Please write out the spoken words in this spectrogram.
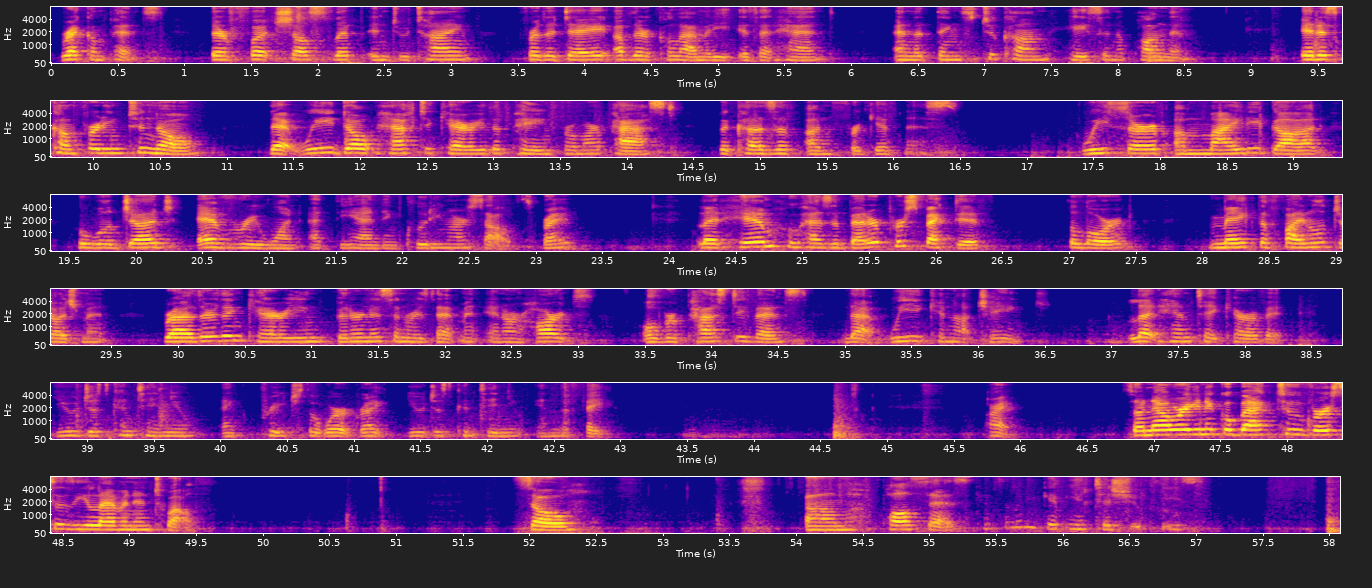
recompense. Their foot shall slip in due time for the day of their calamity is at hand, and the things to come hasten upon them. It is comforting to know that we don't have to carry the pain from our past because of unforgiveness. We serve a mighty God who will judge everyone at the end, including ourselves, right? Let him who has a better perspective, the Lord, make the final judgment rather than carrying bitterness and resentment in our hearts over past events that we cannot change. Let Him take care of it. You just continue and preach the word, right? You just continue in the faith. All right. So now we're going to go back to verses 11 and 12. So um, Paul says, Can somebody get me a tissue, please? I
